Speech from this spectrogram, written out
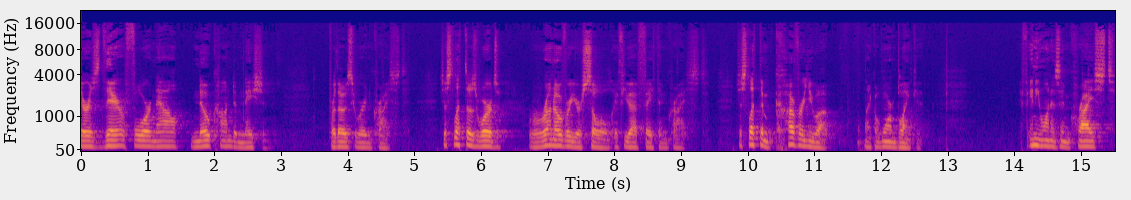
there is therefore now no condemnation for those who are in Christ. Just let those words run over your soul if you have faith in Christ. Just let them cover you up like a warm blanket. If anyone is in Christ,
